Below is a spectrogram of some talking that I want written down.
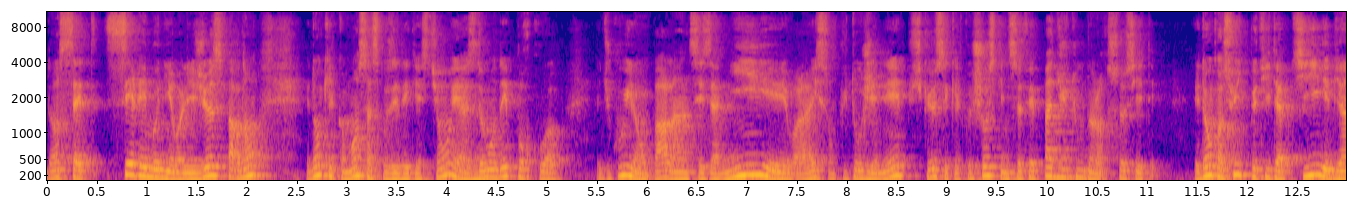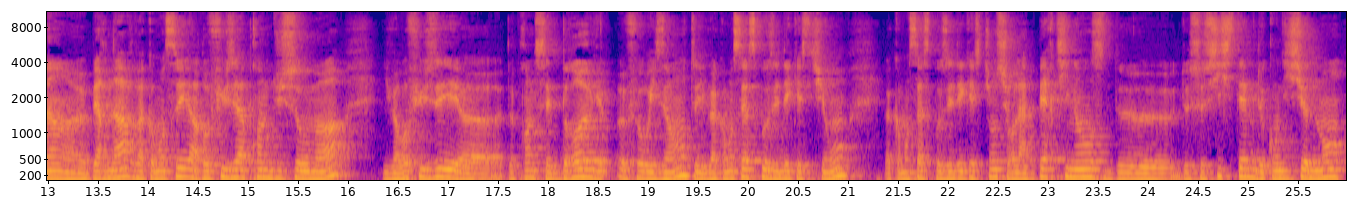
dans cette cérémonie religieuse, pardon. Et donc il commence à se poser des questions et à se demander pourquoi. Et du coup, il en parle à un de ses amis et voilà, ils sont plutôt gênés puisque c'est quelque chose qui ne se fait pas du tout dans leur société. Et donc ensuite, petit à petit, eh bien, euh, Bernard va commencer à refuser à prendre du soma, il va refuser euh, de prendre cette drogue euphorisante, et il va commencer à se poser des questions, il va commencer à se poser des questions sur la pertinence de, ce système de conditionnement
